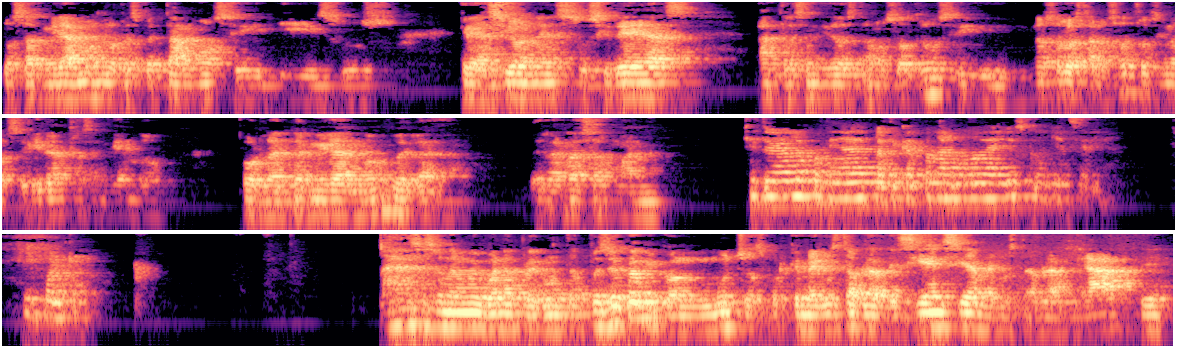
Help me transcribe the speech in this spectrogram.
los admiramos, los respetamos y, y sus creaciones, sus ideas han trascendido hasta nosotros y no solo hasta nosotros, sino seguirán trascendiendo por la eternidad ¿no? de, la, de la raza humana. Si tuviera la oportunidad de platicar con alguno de ellos, ¿con quién sería? ¿Y por qué? Ah, esa es una muy buena pregunta. Pues yo creo que con muchos, porque me gusta hablar de ciencia, me gusta hablar de arte,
